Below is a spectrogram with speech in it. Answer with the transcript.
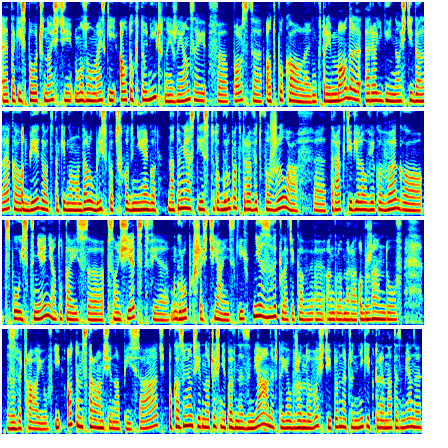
e, takiej społeczności muzułmańskiej autochtonicznej, żyjącej w Polsce od pokoleń, której model religijności daleko odbiega od takiego modelu bliskowschodniego. Natomiast jest to grupa, która wytworzyła w trakcie wielowiekowego współistnienia tutaj z, w sąsiedztwie grup chrześcijańskich niezwykle ciekawy e, anglomerat obrzędów, zwyczajów. I o tym starałam się napisać, pokazując jednocześnie pewne zmiany w tej obrzędowości i pewne czynniki, które na te zmiany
